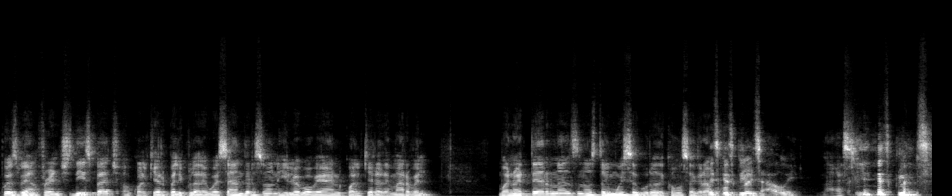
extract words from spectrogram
pues vean French Dispatch o cualquier película de Wes Anderson y luego vean cualquiera de Marvel. Bueno, Eternals no estoy muy seguro de cómo se grabó. Es que es Chloe güey. Ah, sí. Es.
